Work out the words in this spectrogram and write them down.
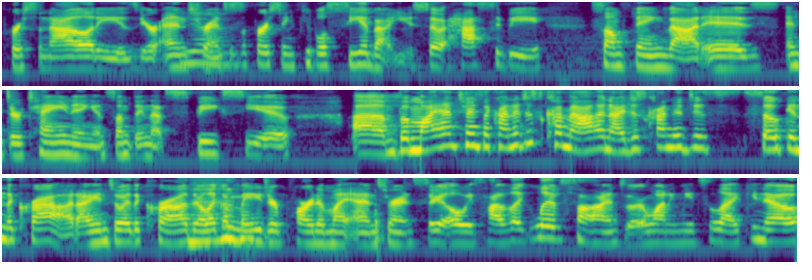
personalities, your entrance Yeah. is the first thing people see about you. So it has to be something that is entertaining and something that speaks to you. Um, but my entrance, I kind of just come out and I just kind of just soak in the crowd. I enjoy the crowd. They're like a major part of my entrance. They always have like live signs or wanting me to like, you know,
